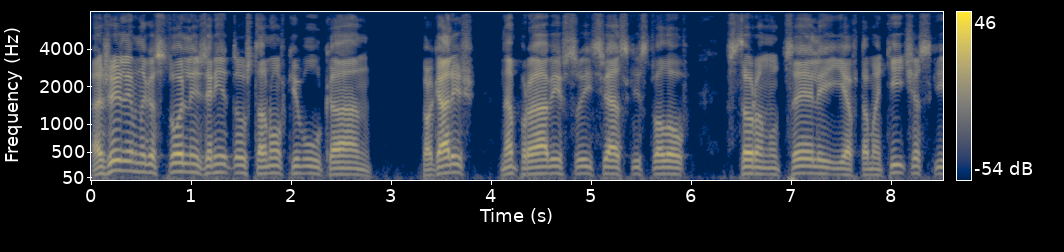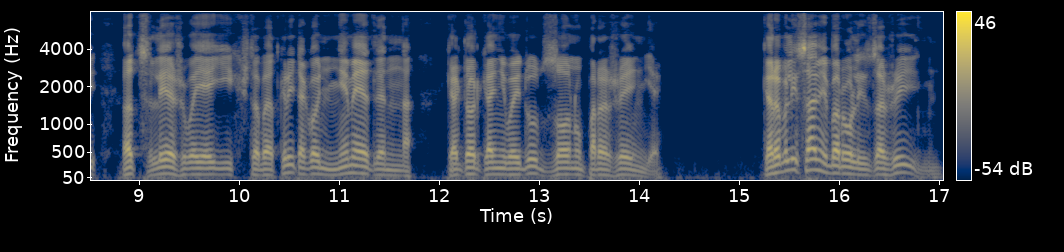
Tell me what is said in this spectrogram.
ожили многоствольные зенитные установки «Вулкан», пока лишь направив свои связки стволов в сторону целей и автоматически отслеживая их, чтобы открыть огонь немедленно, как только они войдут в зону поражения. Корабли сами боролись за жизнь.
